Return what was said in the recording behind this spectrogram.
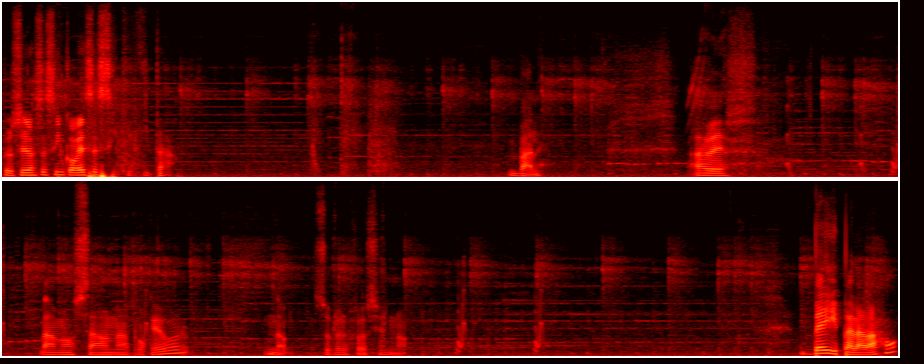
Pero si lo hace cinco veces sí que quita. Vale. A ver. Vamos a una Pokéball. No, Super Fusion no. Ve para abajo.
